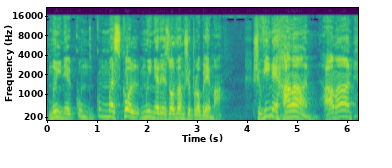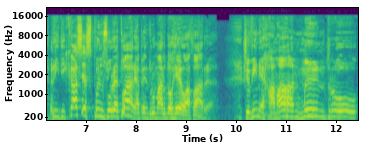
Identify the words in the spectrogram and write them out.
mâine, cum, cum mă scol, mâine rezolvăm și problema. Și vine Haman, Haman ridicase spânzurătoarea pentru Mardoheu afară. Și vine Haman mândru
